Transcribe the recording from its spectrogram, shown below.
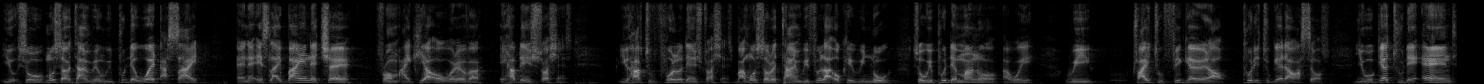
You so most of the time when we put the word aside, and it's like buying a chair from IKEA or wherever, it have the instructions. You have to follow the instructions. But most of the time we feel like okay, we know. So we put the manual away. We try to figure it out, put it together ourselves. You will get to the end,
